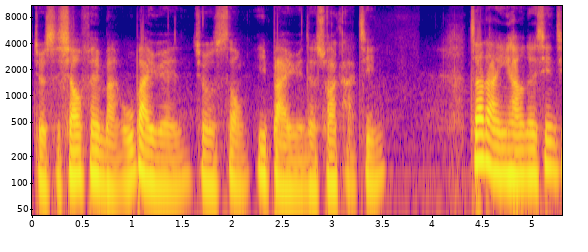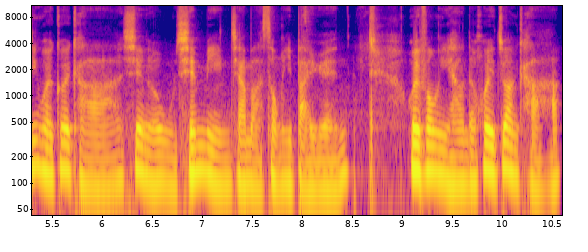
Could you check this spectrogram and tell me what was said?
就是消费满五百元就送一百元的刷卡金。渣打银行的现金回馈卡限额五千名加码送一百元。汇丰银行的汇钻卡，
